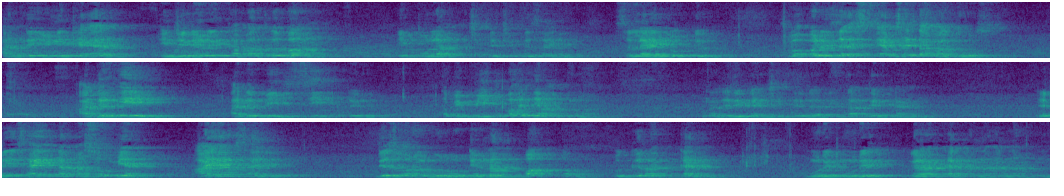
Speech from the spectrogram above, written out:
Under Unit KL, Engineering Kapal Terbang. Itulah cita-cita saya. Selain doktor. Sebab apa? Result SPM saya tak bagus. Ada A, ada B, C ada. Tapi B itu banyak pula. Nak jadikan cerita dah ditakdirkan. Jadi saya nak masuk MIAT. Ayah saya, dia seorang guru, dia nampak tau pergerakan murid-murid, gerakan anak-anak ni.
